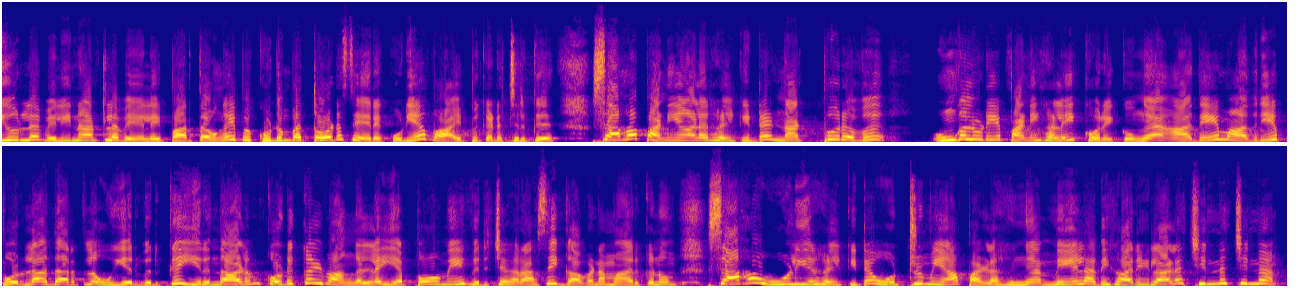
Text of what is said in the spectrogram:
வெளியூர்ல வெளிநாட்டில் வேலை பார்த்தவங்க இப்ப குடும்பத்தோட சேரக்கூடிய வாய்ப்பு கிடைச்சிருக்கு. சக பணியாளர்கள் கிட்ட நட்புறவு உங்களுடைய பணிகளை குறைக்குங்க. அதே மாதிரியே பொருளாதாரத்தில் உயர்விற்கு இருந்தாலும் கொடுக்கல் வாங்கல்ல எப்பவுமே விருச்சகராசி கவனமாக இருக்கணும். சக ஊழியர்கள் கிட்ட ஒற்றுமையாக பழகுங்க. மேல் அதிகாரிகளால் சின்ன சின்ன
